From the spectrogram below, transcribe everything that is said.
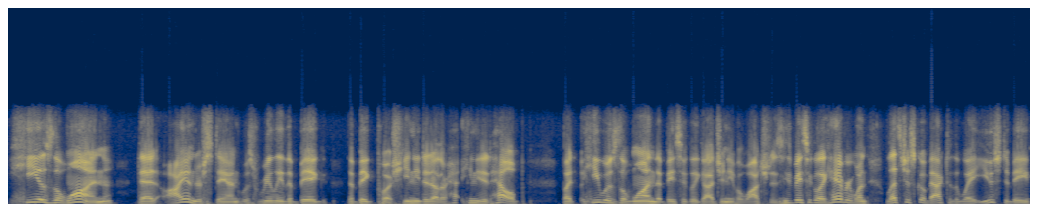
he is the one that I understand was really the big the big push. He needed other he needed help, but he was the one that basically got Geneva Watches. He's basically like, hey everyone, let's just go back to the way it used to be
